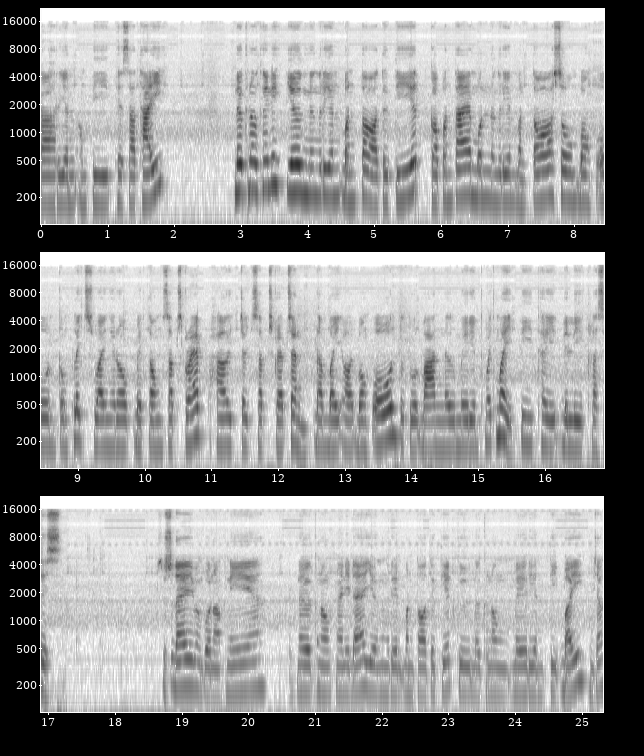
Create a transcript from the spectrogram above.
ការរៀនអំពីភាសាថៃនៅក្នុងថ្ងៃនេះយើងនឹងរៀនបន្តទៅទៀតក៏ប៉ុន្តែមុននឹងរៀនបន្តសូមបងប្អូនកុំភ្លេចស្វែងរកបេតុង Subscribe ហើយចុច Subscribe សិនដើម្បីឲ្យបងប្អូនទទួលបាននៅមេរៀនថ្មីៗពី Thai Daily Classes សួស្តីបងប្អូនអរគ្នា នៅក្នុងថ្ងៃនេះដែរយើងនឹងរៀនបន្តទៅទៀតគឺនៅក្នុងមេរៀនទី3អញ្ចឹង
